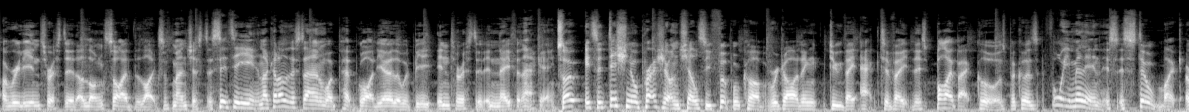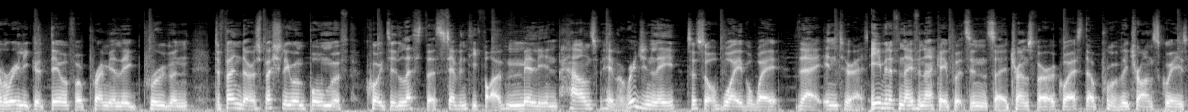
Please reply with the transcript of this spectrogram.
are really interested alongside the likes of Manchester City, and I can understand why Pep Guardiola would be interested in Nathan Ake. So it's additional pressure on Chelsea Football Club regarding do they activate this buyback clause, because 40 million is, is still like a really good deal for a Premier League proven defender, especially when Bournemouth quoted Leicester 75 million pounds for him originally to sort of wave away their interest. Even if Nathan Ake puts in, say, a transfer request, they'll probably try and squeeze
